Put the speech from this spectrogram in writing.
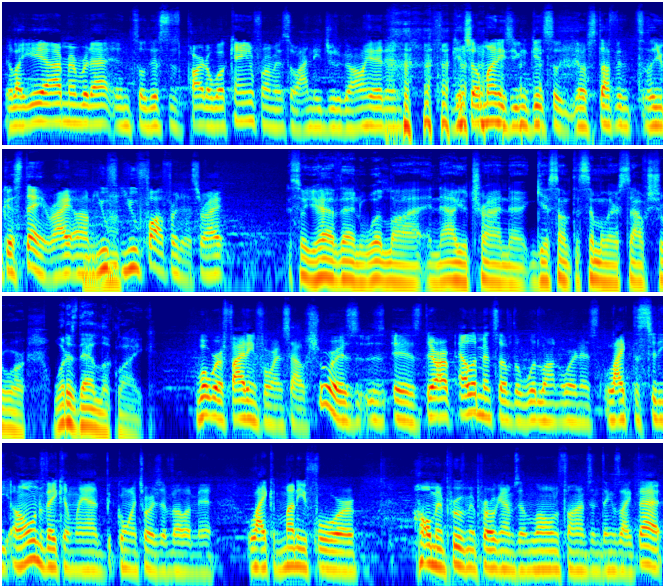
They're like, yeah, I remember that. And so this is part of what came from it. So I need you to go ahead and get your money so you can get so, your stuff in, so you can stay, right? Um, you mm-hmm. you fought for this, right? So you have that in Woodlawn, and now you're trying to get something similar in South Shore. What does that look like? What we're fighting for in South Shore is, is, is there are elements of the Woodlawn ordinance, like the city-owned vacant land going towards development, like money for home improvement programs and loan funds and things like that.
